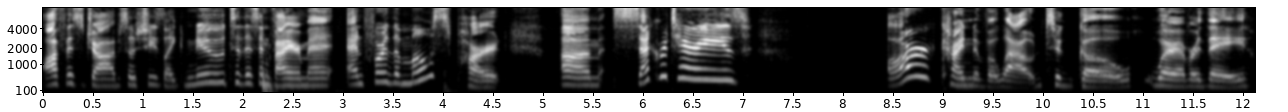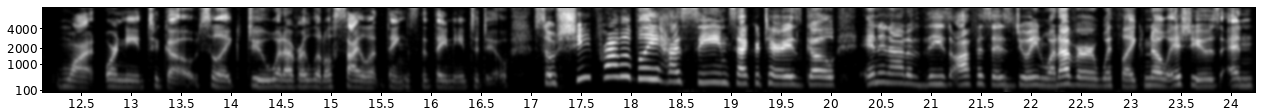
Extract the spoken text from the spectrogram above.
office job, so she's like new to this environment and for the most part um secretaries are kind of allowed to go wherever they want or need to go to like do whatever little silent things that they need to do. So she probably has seen secretaries go in and out of these offices doing whatever with like no issues and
